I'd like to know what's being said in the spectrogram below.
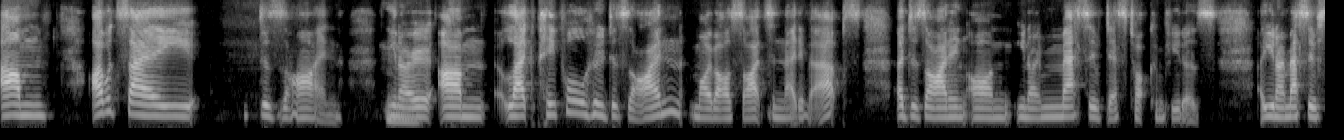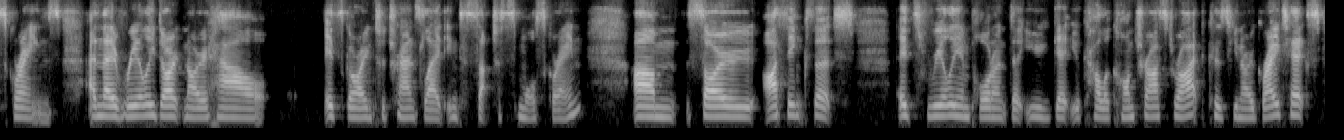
Um, I would say design you Mm, know um like people who design mobile sites and native apps are designing on you know massive desktop computers uh, you know massive screens and they really don't know how it's going to translate into such a small screen. Um so i think that it's really important that you get your color contrast right because you know gray text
